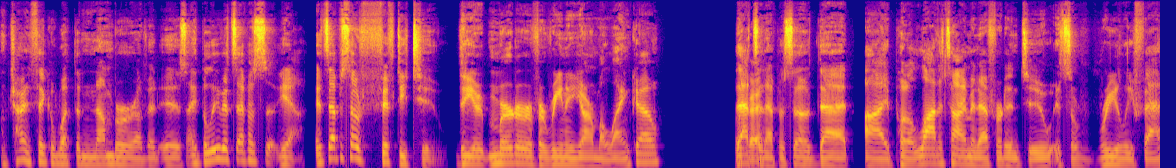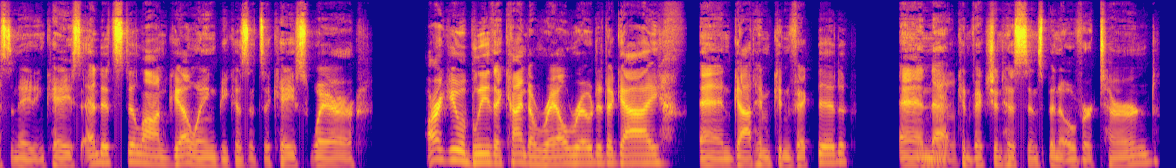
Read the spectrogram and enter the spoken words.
I'm trying to think of what the number of it is. I believe it's episode, yeah, it's episode 52, the murder of Irina Yarmolenko. That's Okay. an episode that I put a lot of time and effort into. It's a really fascinating case, and it's still ongoing because it's a case where arguably they kind of railroaded a guy and got him convicted, and Mhm. that conviction has since been overturned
